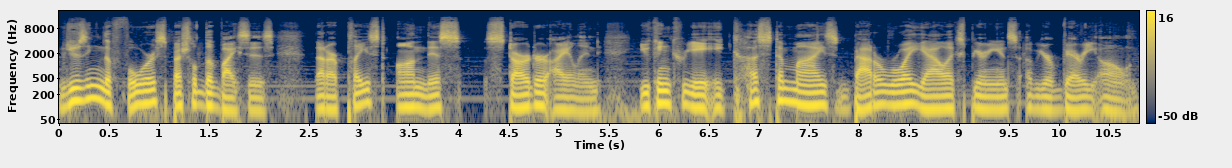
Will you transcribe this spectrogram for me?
Using the four special devices that are placed on this starter island, you can create a customized Battle Royale experience of your very own.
